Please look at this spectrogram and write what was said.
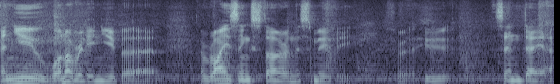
a new well not really new but a, rising star in this movie for who Zendaya.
